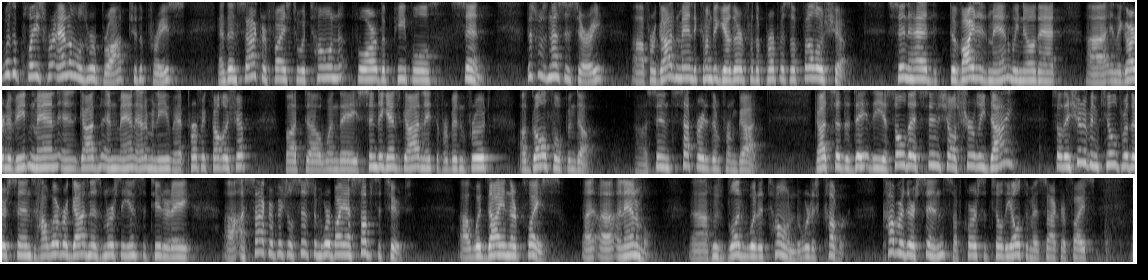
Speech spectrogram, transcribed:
was a place where animals were brought to the priests and then sacrificed to atone for the people's sin. This was necessary uh, for God and man to come together for the purpose of fellowship. Sin had divided man. We know that uh, in the Garden of Eden, man and God and man, Adam and Eve, had perfect fellowship. But uh, when they sinned against God and ate the forbidden fruit, a gulf opened up. Uh, sin separated them from God. God said, the, day, the soul that sins shall surely die. So they should have been killed for their sins. However, God in His mercy instituted a, uh, a sacrificial system whereby a substitute uh, would die in their place, uh, an animal uh, whose blood would atone. The word is cover. Cover their sins, of course, until the ultimate sacrifice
